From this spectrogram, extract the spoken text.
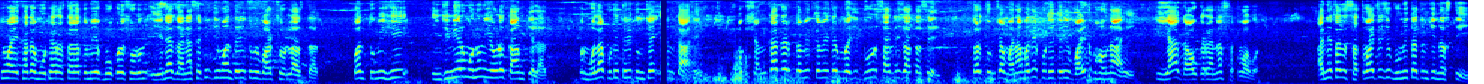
किंवा एखाद्या मोठ्या रस्त्याला तुम्ही एक मोकळं सोडून येण्या जाण्यासाठी किमान तरी तुम्ही वाट सोडला असतात. पण तुम्ही ही इंजिनियर म्हणून एवढं काम केलात पण मला कुठेतरी तुमच्या शंका आहे. मग शंका जर कमीत कमी जर माझी दूर सारली जात असेल तर तुमच्या मनामध्ये कुठेतरी वाईट भावना आहे की या गावकऱ्यांना सत्वावं. अन्यथा जर सत्वायची जी भूमिका तुमची नसती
